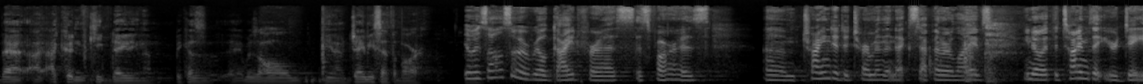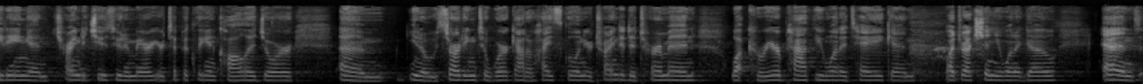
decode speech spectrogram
that I, I couldn't keep dating them because it was all, you know, Jamie set the bar. It was also a real guide for us as far as um, trying to determine the next step in our lives. You know, at the times that you're dating and trying to choose who to marry, you're typically in college or, um, you know, starting to work out of high school and you're trying to determine what career path you want to take and what direction you want to go. And,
